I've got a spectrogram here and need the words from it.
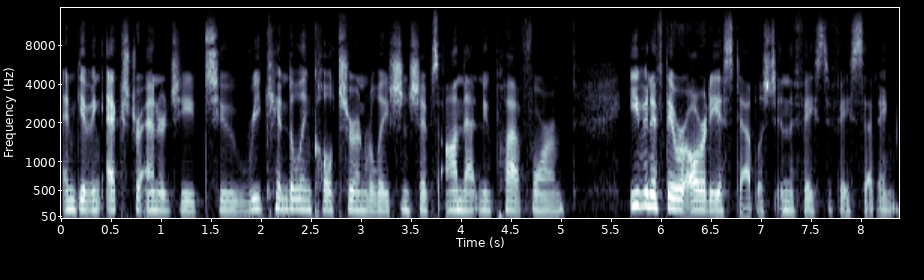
and giving extra energy to rekindling culture and relationships on that new platform, even if they were already established in the face to face setting.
